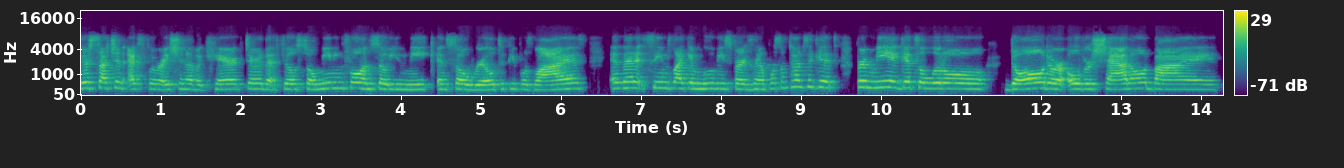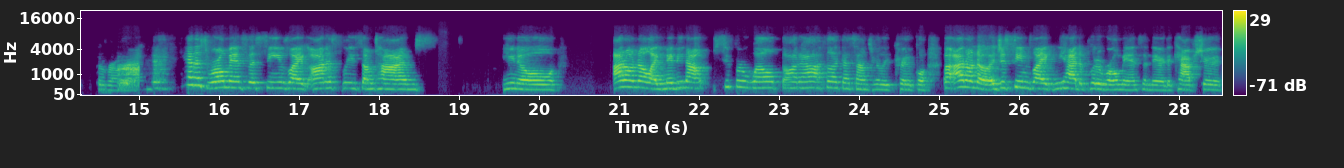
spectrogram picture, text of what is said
there's such an exploration of a character that feels so meaningful and so unique and so real to people's lives. And then it seems like in movies for example sometimes it gets for me it gets a little dulled or overshadowed by the romance. Yeah this romance that seems like honestly sometimes you know I don't know, like maybe not super well thought out. I feel like that sounds really critical, but I don't know. It just seems like we had to put a romance in there to capture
